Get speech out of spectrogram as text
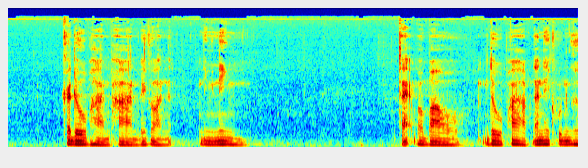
ๆ ก็ดูผ่านๆไปก่อน นิ่ง ๆ แตะเบา ๆ ดูภาพนั้นให้คุ้นเค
